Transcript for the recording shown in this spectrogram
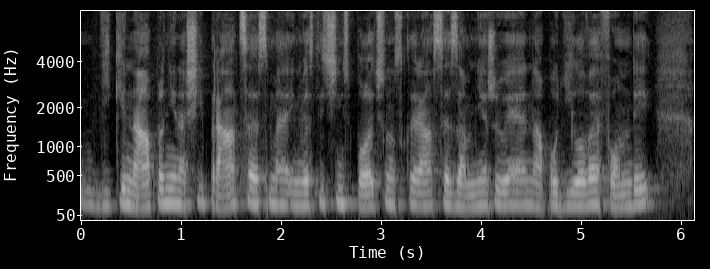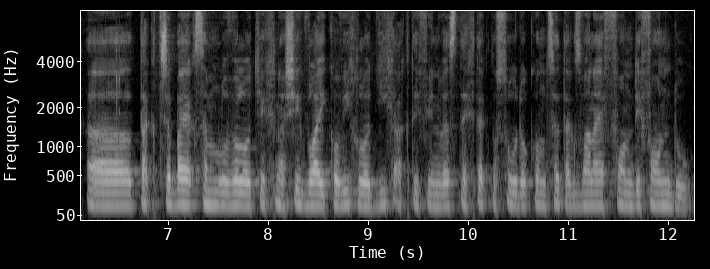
díky náplni naší práce jsme investiční společnost, která se zaměřuje na podílové fondy, Eh, tak třeba, jak jsem mluvil o těch našich vlajkových lodích Active Investech, tak to jsou dokonce takzvané fondy fondů,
